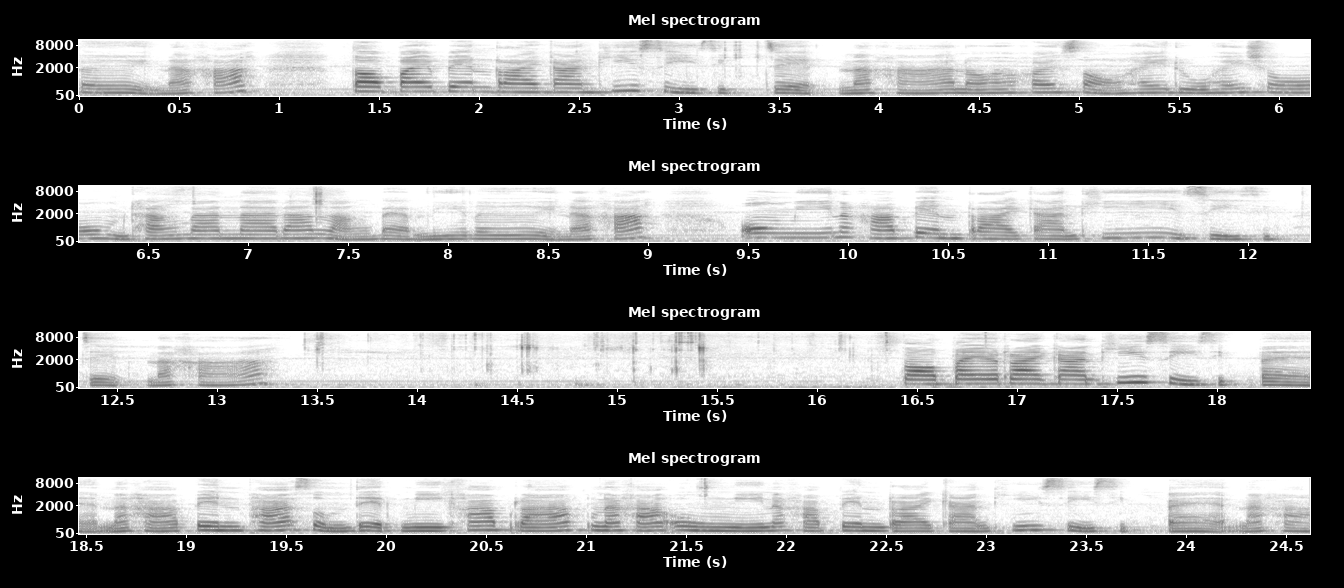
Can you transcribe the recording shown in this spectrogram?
เลยนะคะ ต่อไปเป็นรายการที่ 47 นะคะน้องค่อยๆส่องให้ดูให้ชมทั้งด้านหน้าด้านหลังแบบนี้เลยนะคะ องค์นี้นะคะเป็นรายการที่ 47 นะคะ ต่อไปรายการที่ 48 นะคะ เป็นพระสมเด็จมีคาบรักนะคะ องค์นี้นะคะเป็นรายการที่ 48 นะคะ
